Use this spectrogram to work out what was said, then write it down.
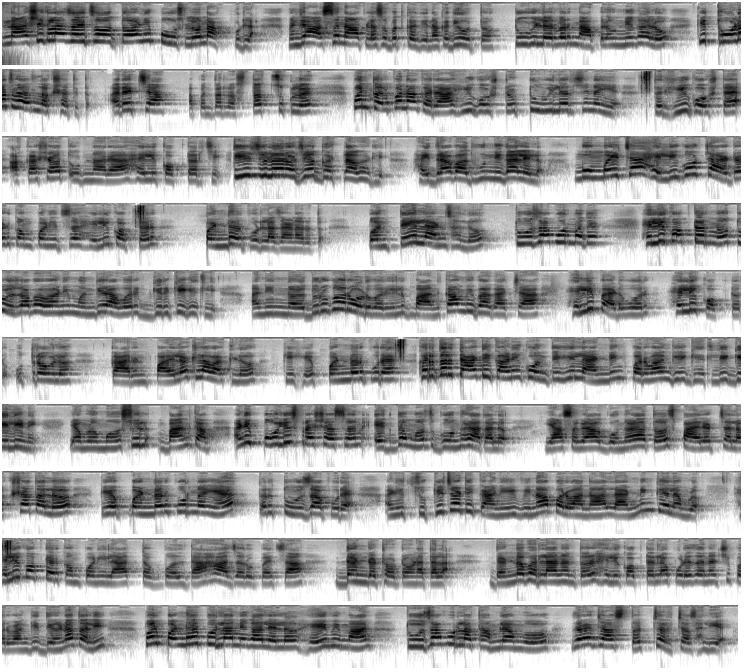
नाशिकला जायचं होतं आणि पोहोचलो नागपूरला. म्हणजे असं ना आपल्यासोबत कधी ना कधी होतं. टू व्हीलरवर मॅप लावून निघालो की थोड्याच वेळात लक्षात येतं. अरे च्या आपण तर रस्ताच चुकलोय. पण कल्पना करा ही गोष्ट टू व्हीलरची नाही आहे तर ही गोष्ट आहे आकाशात उडणाऱ्या हेलिकॉप्टरची. तीस जुलै रोजी एक घटना घडली. हैदराबादहून निघालेलं. मुंबईच्या हेलिगो चार्टर्ड कंपनीचं हेलिकॉप्टर पंढरपूरला जाणार होतं. पण ते लँड झालं तुळजापूरमध्ये. हेलिकॉप्टरनं तुळजाभवानी मंदिरावर गिरकी घेतली आणि नळदुर्ग रोडवरील बांधकाम विभागाच्या हेलिपॅडवर हेलिकॉप्टर उतरवलं. कारण पायलटला वाटलं की हे पंढरपूर आहे. खरं तर त्या ठिकाणी कोणतीही लँडिंग परवानगी घेतली गेली नाही. यामुळे महसूल बांधकाम आणि पोलीस प्रशासन एकदमच गोंधळात आलं. या सगळ्या गोंधळातच पायलटच्या लक्षात आलं की हे पंढरपूर नाही आहे तर तुळजापूर आहे. आणि चुकीच्या ठिकाणी विनापरवाना लँडिंग केल्यामुळं हेलिकॉप्टर कंपनीला तब्बल दहा हजार रुपयाचा दंड ठोठवण्यात आला. दंड भरल्यानंतर हेलिकॉप्टरला पुढे जाण्याची परवानगी देण्यात आली पण पंढरपूरला निघालेलं हे विमान तुळजापूरला थांबल्यामुळं जरा जास्त चर्चा झाली आहे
